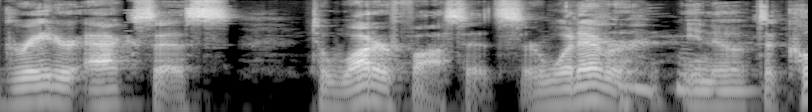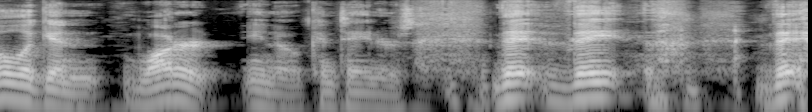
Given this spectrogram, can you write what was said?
greater access to water faucets or whatever, you know, mm-hmm. to Culligan water, you know, containers, they, they, they,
